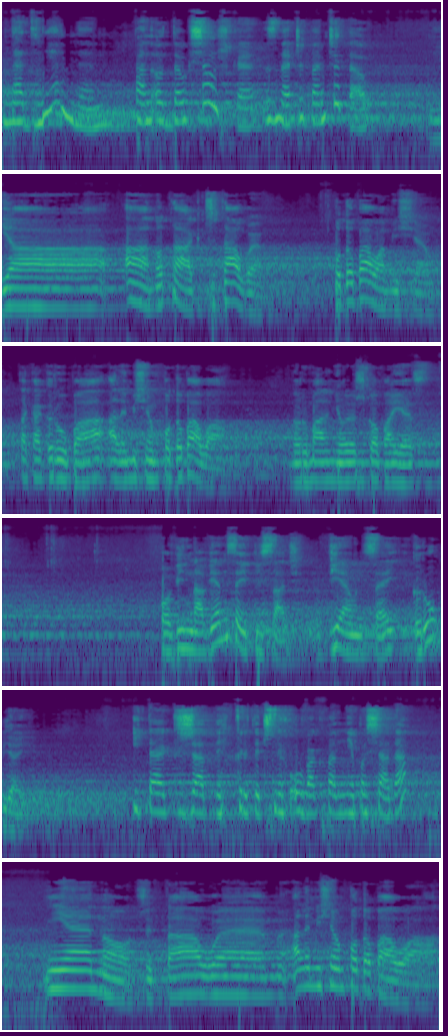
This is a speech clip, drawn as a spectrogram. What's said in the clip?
Nad Niemnem. Pan oddał książkę, znaczy pan czytał. Ja... A, no tak, czytałem. Podobała mi się. Taka gruba, ale mi się podobała. Normalnie Oleszkowa jest. Powinna więcej pisać. Więcej i grubiej. I tak żadnych krytycznych uwag pan nie posiada? Nie no, czytałem, ale mi się podobała.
